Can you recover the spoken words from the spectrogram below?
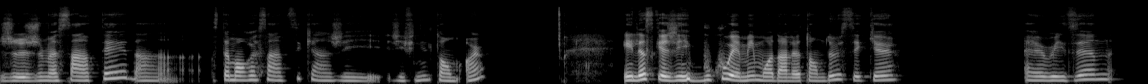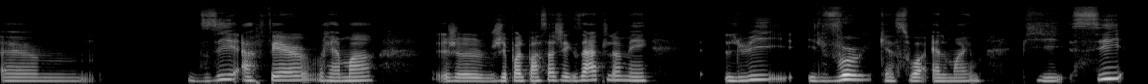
je je me sentais dans c'était mon ressenti quand j'ai fini le tome 1 et là, ce que j'ai beaucoup aimé, moi, dans le tome 2, c'est que, heu, Reason, hem, dit à Fair vraiment je j'ai pas le passage exact, mais lui, il veut qu'elle soit elle-même. Puis si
